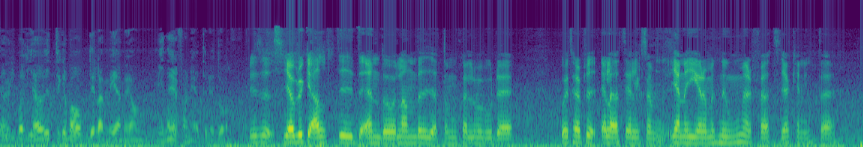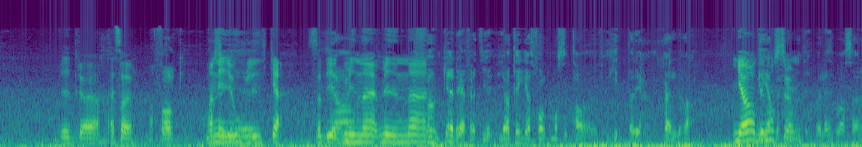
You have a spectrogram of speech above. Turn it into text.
Jag, vill bara, jag tycker bara om att dela med mig om mina erfarenheter då. precis. Jag brukar alltid ändå landa i att de själva borde gå i terapi. Eller att jag liksom gärna ger dem ett nummer för att jag kan inte bidra. Alltså, Men folk man måste är ju olika. Så det, Ja. mina, mina... Funkar det? För att jag, jag tänker att folk måste ta, hitta det själva. Ja, Be det om måste de. Typ, eller vara så här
